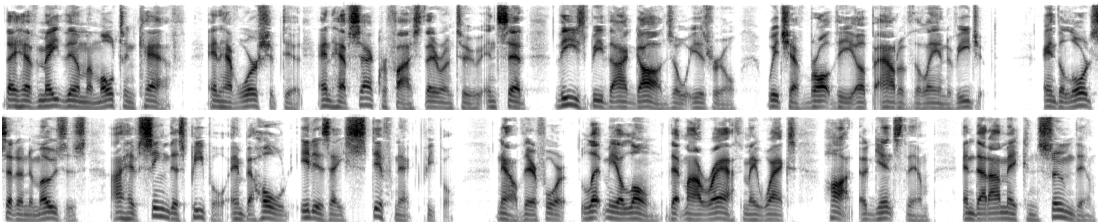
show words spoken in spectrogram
They have made them a molten calf, and have worshipped it, and have sacrificed thereunto, and said, These be thy gods, O Israel, which have brought thee up out of the land of Egypt. And the Lord said unto Moses, I have seen this people, and behold, it is a stiff-necked people. Now therefore let me alone, that my wrath may wax hot against them, and that I may consume them,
